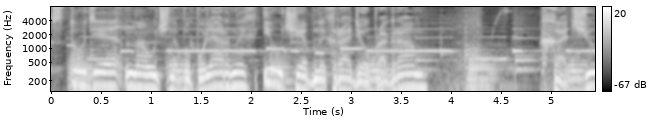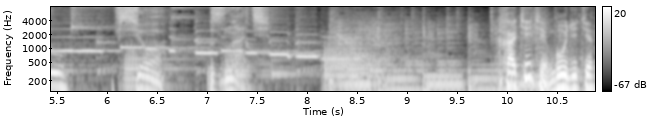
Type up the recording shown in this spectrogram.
Студия научно-популярных и учебных радиопрограмм «Хочу все знать». Хотите, будете.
